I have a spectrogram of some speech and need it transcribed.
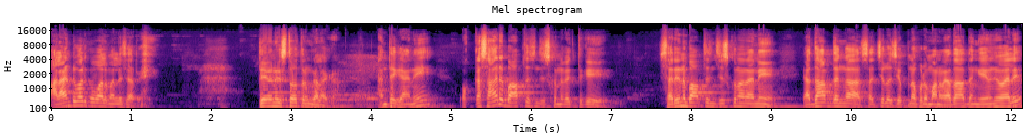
అలాంటి వాడికి ఇవ్వాలి మళ్ళీ సరే. దేవునికి స్తోత్రం కలగ. అంతేగాని ఒక్కసారి బాప్తిసం తీసుకున్న వ్యక్తికి సరైన బాప్తిజం తీసుకున్నానని యథార్థంగా సత్యలో చెప్పినప్పుడు మనం యథార్థంగా ఏం చేయాలి?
